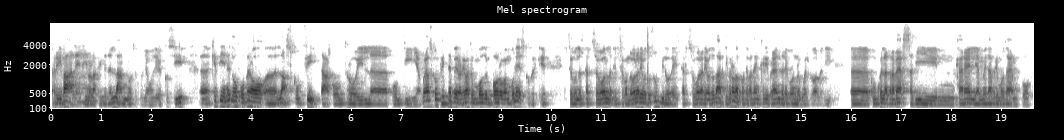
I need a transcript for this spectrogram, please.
rivale fino alla fine dell'anno, se vogliamo dire così, eh, che viene dopo però eh, la sconfitta contro il Pontinia. Quella sconfitta è vero, è arrivata in modo un po' rocambolesco perché il secondo e il terzo gol, il secondo gol è arrivato subito e il terzo gol è arrivato tardi, però la potevate anche riprendere con quel gol di, eh, con quella traversa di mh, Carelli a metà primo tempo.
